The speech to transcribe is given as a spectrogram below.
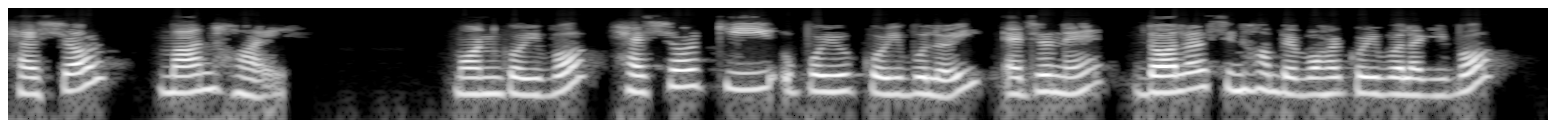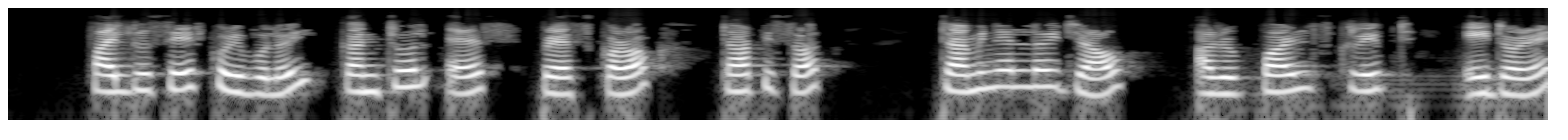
hashৰ মান হয়। মন কৰিব hashৰ কি উপয়োগ কৰিবলৈ এজনে ডলাৰ চিহ্ন ব্যৱহাৰ কৰিব লাগিব। ফাইলটো সেভ কৰিবলৈ Ctrl S প্ৰেছ কৰক তাৰপিছত টাৰ্মিনেললৈ যাওক আৰু পাৰ্ল স্ক্ৰিপ্ট এইদৰে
